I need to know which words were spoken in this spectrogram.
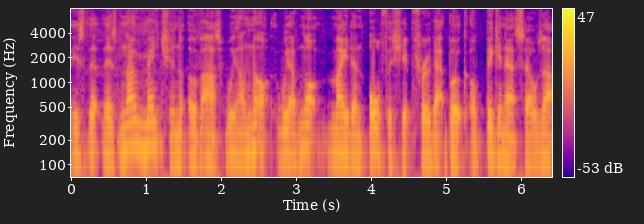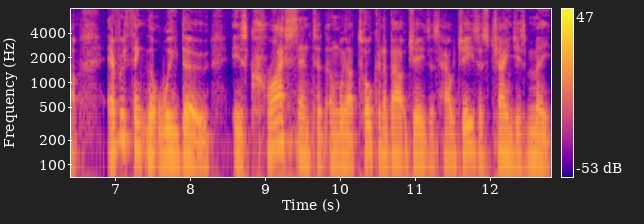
is that there's no mention of us. We are not, we have not made an authorship through that book of bigging ourselves up. Everything that we do is Christ centered and we are talking about Jesus, how Jesus changes me.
